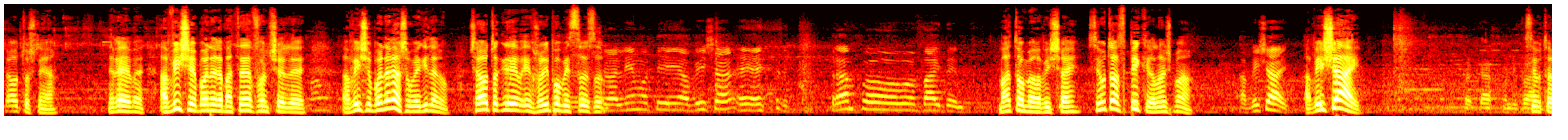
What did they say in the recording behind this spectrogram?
שאל אותו שנייה. נראה, אבישי, בוא נראה מהטלפון של... אה, אבישי, בוא נראה עכשיו, הוא יגיד לנו. שאל אותו, תגיד, הם שואלים פה ב-2020. שואלים אותי, אבישי, אה, טראמפ או ביידן? מה אתה אומר, אבישי? שים אותו על speaker, לא נשמע. אבישי. אבישי! שים אותו...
